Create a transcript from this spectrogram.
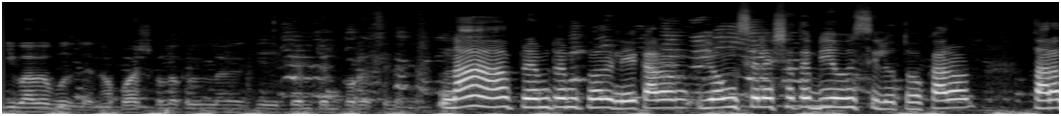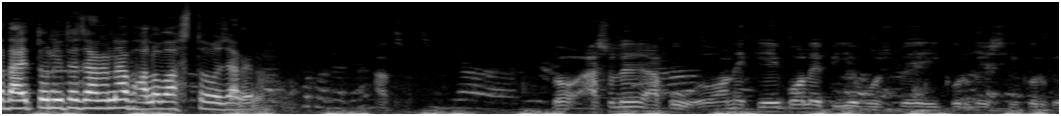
কীভাবে বুঝলেন? বয়স্ক লাগে কি প্রেম টেম করেছিলেন? না প্রেম টেম করিনি কারণ ইয়ং ছেলের সাথে বিয়ে হয়েছিল তো কারণ তারা দায়িত্ব নিতে জানে না ভালোবাসতেও জানে না। তো আসলে আপু, অনেকেই বলে বিয়ে বসবে, এই করবে সেই করবে।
